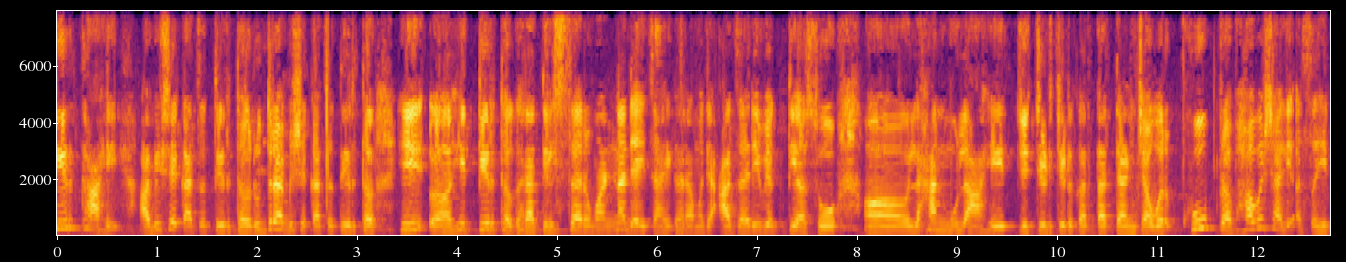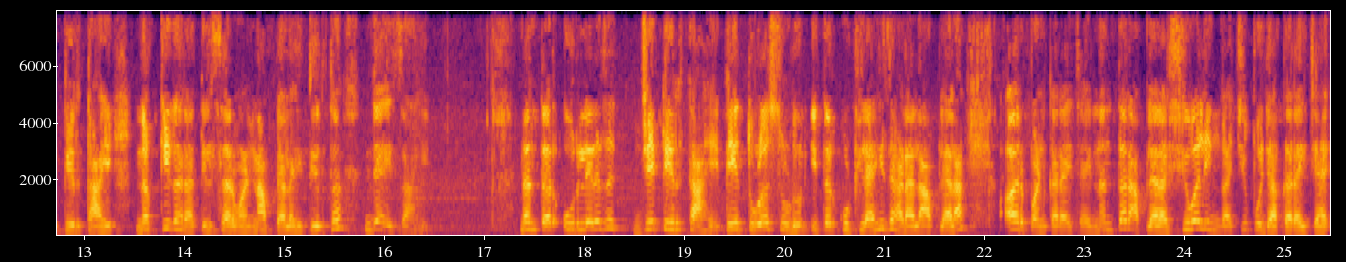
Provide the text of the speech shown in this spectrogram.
तीर्थ आहे अभिषेकाचं तीर्थ रुद्राभिषेकाचं तीर्थ ही हे तीर्थ घरातील सर्वांना द्यायचं आहे. घरामध्ये आजारी व्यक्ती असो लहान मुलं आहेत जे चिडचिड करतात त्यांच्यावर खूप प्रभावशाली असं हे तीर्थ आहे. नक्की घरातील सर्वांना आपल्याला हे तीर्थ द्यायचं आहे. नंतर उरलेलं जे जे तीर्थ आहे ते तुळस सोडून इतर कुठल्याही झाडाला आपल्याला अर्पण करायचं आहे. नंतर आपल्याला शिवलिंगाची पूजा करायची आहे.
